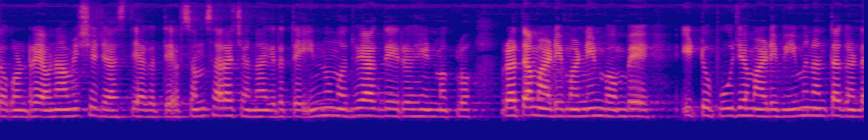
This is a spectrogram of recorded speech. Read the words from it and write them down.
ತೊಗೊಂಡ್ರೆ ಅವನ ಆಮಿಷ ಜಾಸ್ತಿ ಆಗುತ್ತೆ, ಅವ್ರ ಸಂಸಾರ ಚೆನ್ನಾಗಿರುತ್ತೆ. ಇನ್ನೂ ಮದುವೆ ಆಗದೆ ಇರೋ ಹೆಣ್ಮಕ್ಳು ವ್ರತ ಮಾಡಿ, ಮಣ್ಣಿನ ಬೊಂಬೆ ಇಟ್ಟು ಪೂಜೆ ಮಾಡಿ, ಭೀಮನಂತ ಗಂಡ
